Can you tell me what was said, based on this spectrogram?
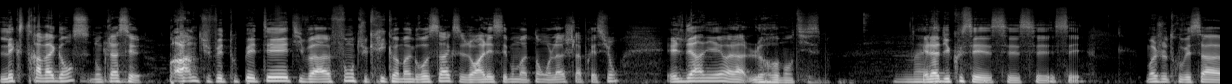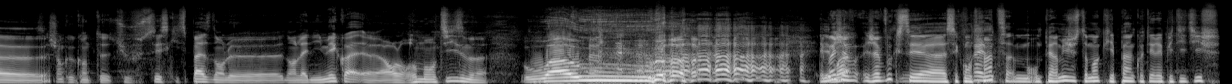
l'extravagance. Donc là, c'est bam, tu fais tout péter, tu vas à fond, tu cries comme un gros sac. C'est genre, allez, c'est bon, maintenant on lâche la pression. Et le dernier, voilà, le romantisme. Ouais. Et là, du coup, c'est. c'est- c'est- c'est- Moi, je trouvais ça. euh, Sachant que quand euh, tu sais ce qui se passe dans le dans l'animé, quoi. euh, alors le romantisme, waouh Et, moi, j'avoue- j'avoue que ces, euh, ces contraintes m'ont permis justement qu'il n'y ait pas un côté répétitif.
